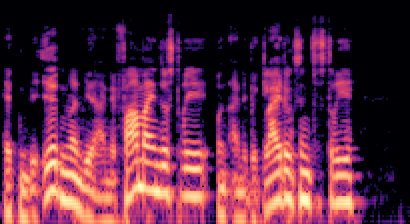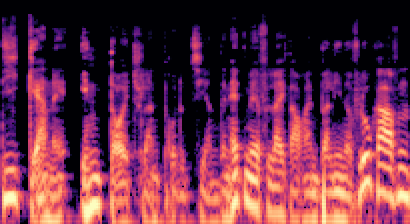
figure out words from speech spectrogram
hätten wir irgendwann wieder eine Pharmaindustrie und eine Bekleidungsindustrie, die gerne in Deutschland produzieren. Dann hätten wir vielleicht auch einen Berliner Flughafen,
